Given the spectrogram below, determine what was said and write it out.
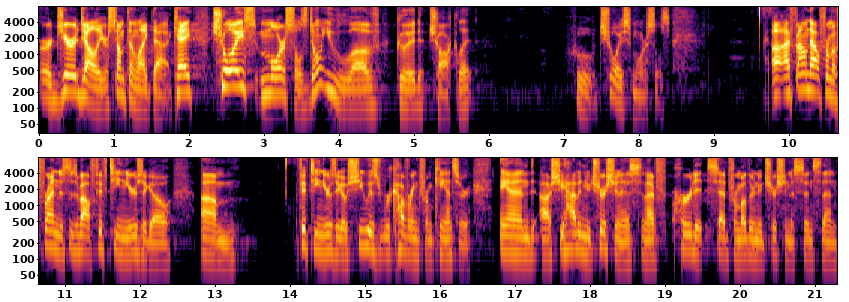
or Ghirardelli or something like that, okay? Choice morsels. Don't you love good chocolate? Ooh, choice morsels. Uh, I found out from a friend, this is about 15 years ago. Um, 15 years ago, she was recovering from cancer. And uh, she had a nutritionist, and I've heard it said from other nutritionists since then,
